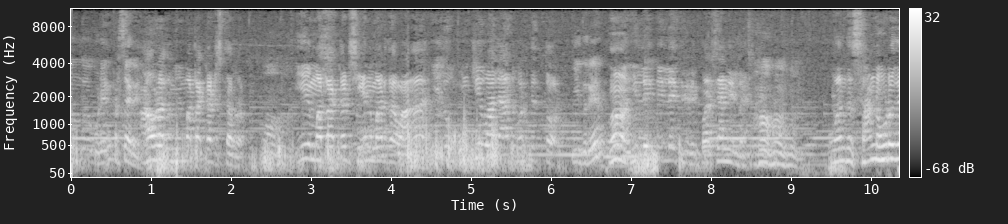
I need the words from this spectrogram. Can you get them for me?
ಒಂದು ಗುಡಿಯನ್ನು ಕಟ್ಸ್ಯಾರಿ? ಅವ್ರಾಗ ಈ ಮಠ ಕಟ್ಟಿಸ್ತಾರ ಈ ಮಠ ಕಟ್ಸಿ ಏನ್ ಮಾಡ್ತಾವ? ಇದು ಹುಂಚಿ ವಾಲೆ ಆದ್ ಬರ್ತಿತ್ತು. ಇದ್ರಿ? ಇಲ್ಲ ಇಲ್ಲ ಪರ್ಸನ್ ಇಲ್ಲ. ಇದ್ರಿ ಹಾ ಹಾ ಒಂದು ಸಣ್ಣ ಹುಡುಗ.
